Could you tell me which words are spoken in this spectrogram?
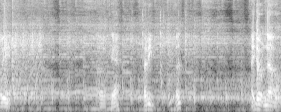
Wait. Okay. How do you... What? I don't know.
